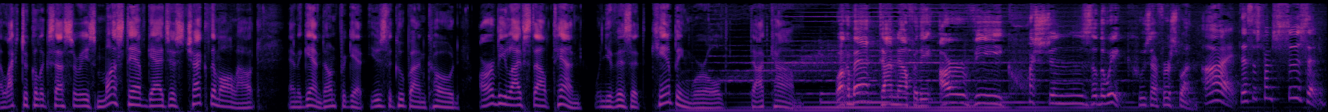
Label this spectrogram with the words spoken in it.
electrical accessories, must have gadgets. Check them all out. And again, don't forget, use the coupon code RV Lifestyle 10 when you visit campingworld.com. Welcome back. Time now for the RV questions of the week. Who's our first one? All right, this is from Susan.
